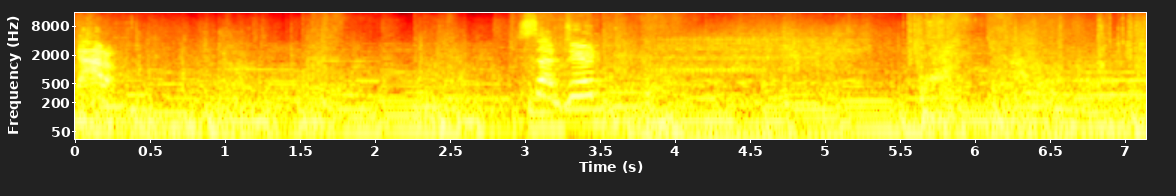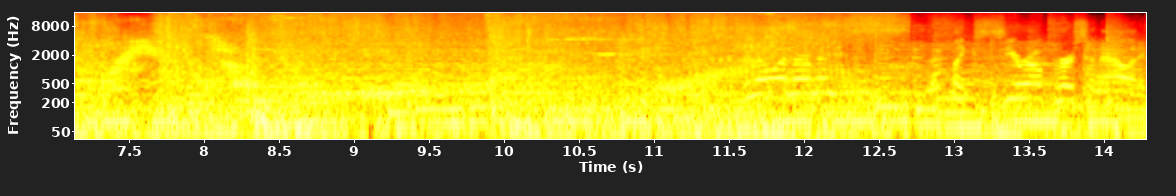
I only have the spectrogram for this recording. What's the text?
Got him. What's up, dude? Like zero personality,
